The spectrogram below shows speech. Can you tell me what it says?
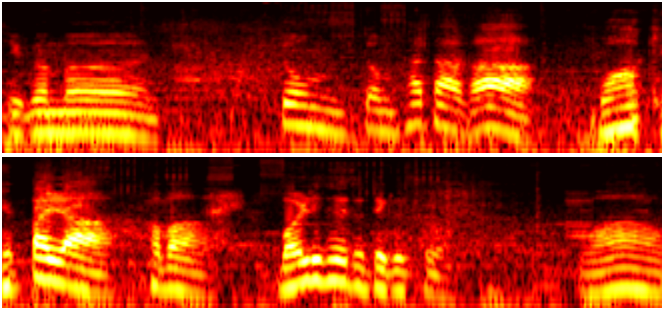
지금은 좀, 좀 하다가, 와, 개빨라. 봐봐. 멀리서 해도 되겠어. 와우.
